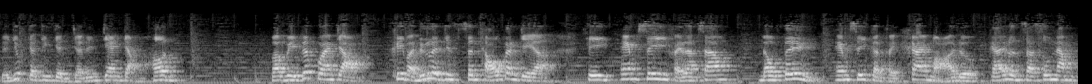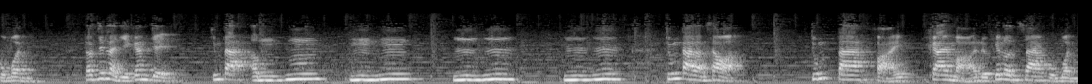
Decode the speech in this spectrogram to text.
để giúp cho chương trình trở nên trang trọng hơn. Và việc rất quan trọng khi mà đứng lên trên sân khấu các anh chị ạ à, thì MC phải làm sao? Đầu tiên MC cần phải khai mở được cái lên xa số 5 của mình. Đó chính là gì các anh chị? Chúng ta ầm um, um, um, um, um, chúng ta làm sao ạ? À? chúng ta phải khai mở được cái lên xa của mình.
